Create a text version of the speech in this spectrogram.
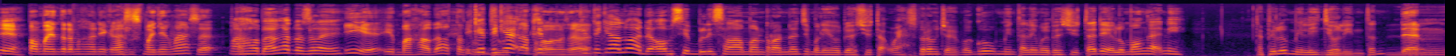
iya pemain termahalnya kasus sepanjang masa mahal banget masalahnya iya, iya mahal banget Ya, 40 ketika juta kalau salah. ketika lu ada opsi beli Salomon Rondon cuma 15 juta West Brom coba gue minta 15 juta deh lu mau nggak nih tapi lu milih Joe Linton Dan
